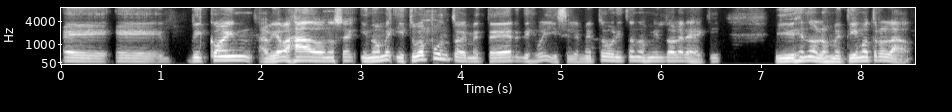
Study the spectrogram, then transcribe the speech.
eh, eh, Bitcoin había bajado, no sé, y, no me, y estuve a punto de meter, dije, oye, si le meto ahorita unos mil dólares aquí, y dije, no, los metí en otro lado.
